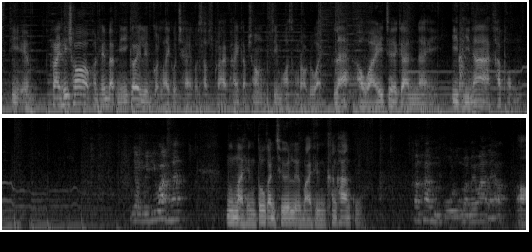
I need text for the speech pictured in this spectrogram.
STM ใครที่ชอบคอนเทนต์แบบนี้ก็อย่าลืมกดไลค์กดแชร์กด subscribe ให้กับช่อง GMOS ของเราด้วย และเอาไว้เจอกันใน EP หน้าครับผมยังมีที่ว่างนะ มึงหมายถึงตู้กันชื้นหรือหมายถึงข้างๆกู ข้างๆมึงกูรู้มันไม่ว่างแล้วอ๋อ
